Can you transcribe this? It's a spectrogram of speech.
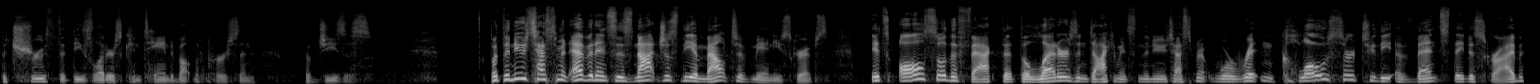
the truth that these letters contained about the person of Jesus. But the New Testament evidence is not just the amount of manuscripts, it's also the fact that the letters and documents in the New Testament were written closer to the events they describe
